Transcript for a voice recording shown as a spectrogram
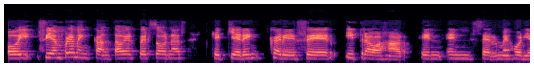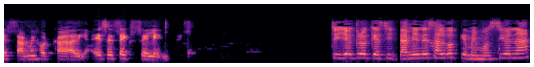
Hoy siempre me encanta ver personas que quieren crecer y trabajar en, en ser mejor y estar mejor cada día. Eso es excelente. Sí, yo creo que sí, también es algo que me emociona,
